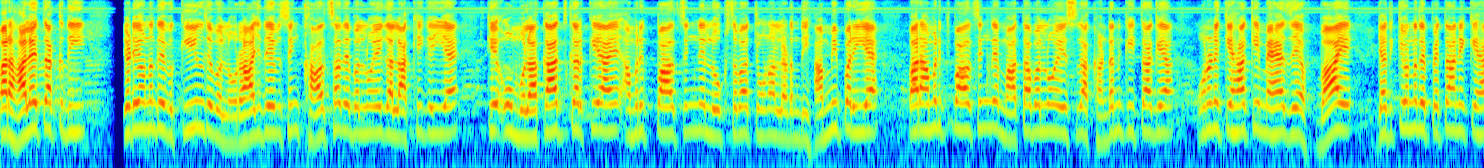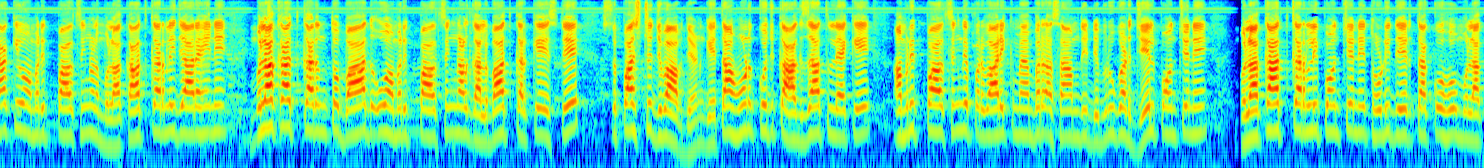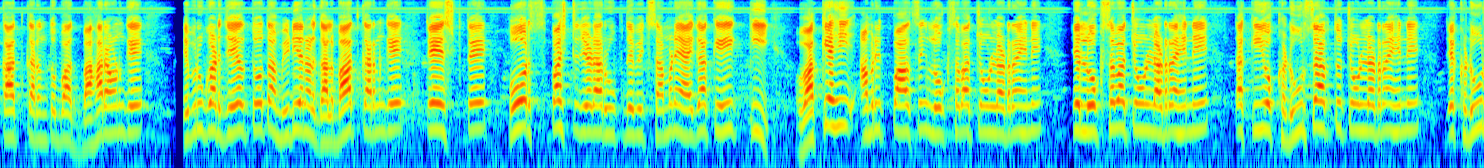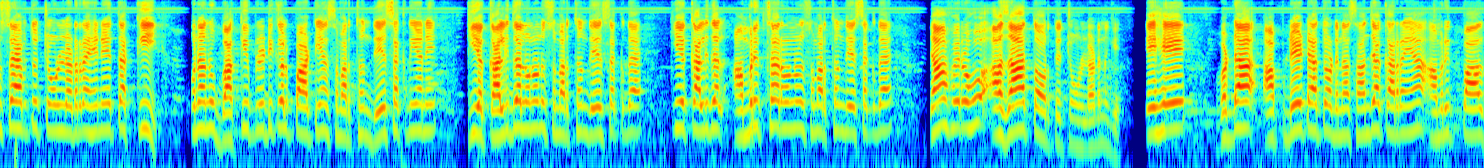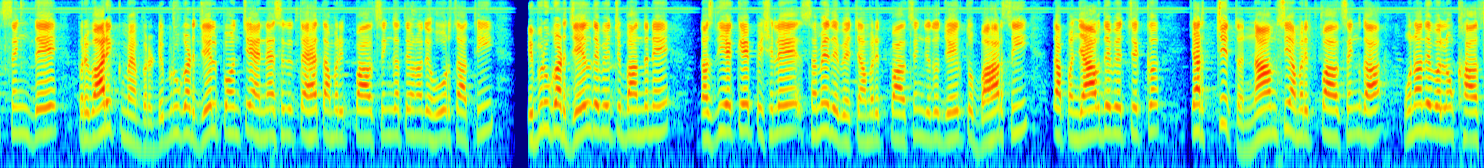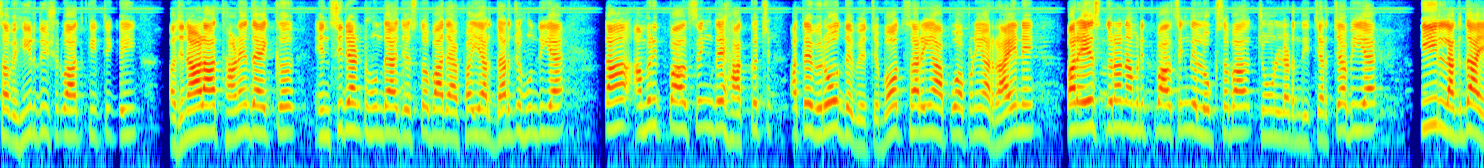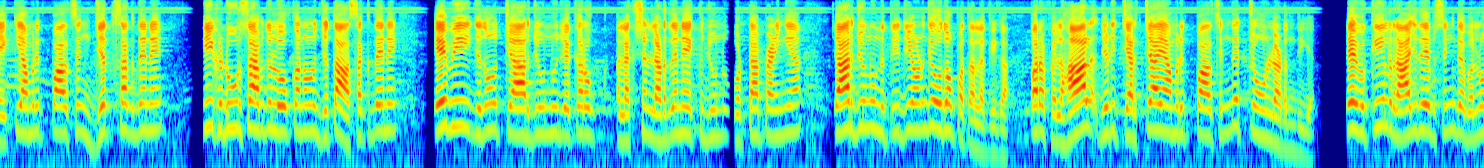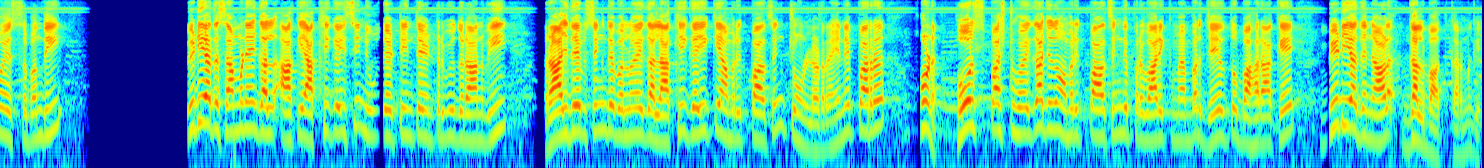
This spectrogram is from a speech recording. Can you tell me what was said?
ਪਰ ਹਾਲੇ ਤੱਕ ਦੀ ਜਿਹੜੇ ਉਹਨਾਂ ਦੇ ਵਕੀਲ ਦੇ ਵੱਲੋਂ, ਰਾਜਦੇਵ ਸਿੰਘ ਖਾਲਸਾ ਦੇ ਵੱਲੋਂ ਇਹ ਗੱਲ ਆਖੀ ਗਈ ਹੈ ਕਿ ਉਹ ਮੁਲਾਕਾਤ ਕਰਕੇ ਆਏ। ਅੰਮ੍ਰਿਤਪਾਲ ਸਿੰਘ ਨੇ ਲੋਕ ਸਭਾ ਚੋਣਾਂ ਲੜਨ ਦੀ ਹਾਮੀ ਭਰੀ ਹੈ। ਪਰ ਅੰਮ੍ਰਿਤਪਾਲ ਸਿੰਘ ਦੇ ਮਾਤਾ ਵੱਲੋਂ ਇਸ ਦਾ ਖੰਡਨ ਕੀਤਾ ਗਿਆ। ਉਹਨਾਂ ਨੇ ਕਿਹਾ ਕਿ ਮਹਿਜ਼ ਇਹ ਅਫਵਾਹ ਹੈ ਜਦਕਿ ਉਹਨਾਂ ਦੇ ਪਿਤਾ ਨੇ ਕਿਹਾ ਕਿ ਉਹ ਅੰਮ੍ਰਿਤਪਾਲ ਸਿੰਘ ਨਾਲ ਮੁਲਾਕਾਤ ਕਰਨ ਲਈ ਜਾ ਰਹੇ ਨੇ। ਮੁਲਾਕਾਤ ਕਰਨ ਤੋਂ ਬਾਅਦ ਉਹ ਅੰਮ੍ਰਿਤਪਾਲ ਸਿੰਘ ਨਾਲ ਗੱਲਬਾਤ ਕਰਕੇ ਇਸ ਤੇ ਸਪਸ਼ਟ ਜਵਾਬ ਦੇਣਗੇ। ਤਾਂ ਹੁਣ ਕੁਝ ਕਾਗਜ਼ਾਤ ਲੈ ਕੇ ਅੰਮ੍ਰਿਤਪਾਲ ਸਿੰਘ ਦੇ ਪਰਿਵਾਰਿਕ ਮੈਂਬਰ ਅਸਾਮ ਦੀ ਡਿਬਰੂਗੜ੍ਹ ਜੇਲ੍ਹ ਪਹੁੰਚੇ ਨੇ। ਮੁਲਾਕਾਤ ਕਰਨ ਲਈ ਪਹੁੰਚੇ ਨੇ। ਥੋੜੀ ਦੇਰ ਤੱਕ ਉਹ ਮੁਲਾਕਾਤ ਕਰਨ ਤੋਂ ਬਾਅਦ ਬਾਹਰ ਆਉਣਗੇ। ਡਿਬਰੂਗੜ੍ਹ ਜੇਲ੍ਹ ਤੋਂ ਤਾਂ ਮੀਡੀਆ ਨਾਲ ਗੱਲਬਾਤ ਕਰਨਗੇ ਤੇ ਇਸ ਤੇ ਹੋਰ ਸਪਸ਼ਟ ਜਿਹੜਾ ਰੂਪ ਦੇ ਵਿੱਚ ਸਾਹਮਣੇ ਆਏਗਾ ਕਿ ਕੀ ਵਾਕਿਆ ਹੀ ਅੰਮ੍ਰਿਤਪਾਲ ਸਿੰਘ ਲੋਕ ਸਭਾ ਚੋਣ ਲੜ ਰਹੇ ਨੇ। ਜੇ ਲੋਕ ਸਭਾ ਚੋਣ ਲੜ ਰਹੇ ਨੇ, ਤਾਂ ਕੀ ਉਹ ਖਡੂਰ ਸਾਹਿਬ ਤੋਂ ਚੋਣ ਲੜ ਰਹੇ ਨੇ? ਜੇ ਖਡੂਰ ਸਾਹਿਬ ਤੋਂ ਚੋਣ ਲੜ ਰਹੇ ਨੇ, ਤਾਂ ਕੀ ਉਹਨਾਂ ਨੂੰ ਬਾਕੀ ਪੋਲੀਟੀਕਲ ਪਾਰਟੀਆਂ ਸਮਰਥਨ ਦੇ ਸਕਦੀਆਂ ਨੇ? ਕੀ ਅਕਾਲੀ ਦਲ ਉਹਨਾਂ ਨੂੰ ਸਮਰਥਨ ਦੇ ਸਕਦਾ ਹੈ? ਕੀ ਅਕਾਲੀ ਦਲ ਅੰਮ੍ਰਿਤਸਰ ਉਹਨਾਂ ਨੂੰ ਸਮਰਥਨ ਦੇ ਸਕਦਾ ਹੈ? ਜਾਂ ਫਿਰ ਉਹ ਆਜ਼ਾਦ ਤੌਰ ਤੇ ਚੋਣ ਲੜਨਗੇ? ਇਹ ਵੱਡਾ ਅਪਡੇਟ ਹੈ ਤੁਹਾਡੇ ਨਾਲ ਸਾਂਝਾ ਕਰ ਰਹੇ ਹਾਂ। ਅੰਮ੍ਰਿਤਪਾਲ ਸਿੰਘ ਦੇ ਪਰਿਵਾਰਿਕ ਮੈਂਬਰ ਡਿਬਰੂਗੜ੍ਹ ਜੇਲ੍ਹ ਪਹੁੰਚੇ ਐਨਐਸਏ ਦੇ ਤਹਿਤ ਅੰਮ੍ਰਿਤਪਾਲ ਸਿੰਘ ਅਤੇ ਉਹਨਾਂ ਦੇ ਹੋਰ ਸਾਥੀ ਡਿਬਰੂਗੜ੍ਹ ਜੇਲ੍ਹ ਦੇ ਵਿੱਚ ਬੰਦ ਨੇ। ਦੱਸਦੀ ਹੈ ਕਿ ਪਿਛਲੇ ਸਮੇਂ ਦੇ ਵਿੱਚ ਅੰਮ੍ਰਿਤਪਾਲ ਸਿੰਘ ਜਦੋਂ ਜੇਲ੍ਹ ਤੋਂ ਬਾਹਰ ਸੀ, ਤਾਂ ਪੰਜਾਬ ਦੇ ਵਿੱਚ ਇੱਕ ਚਰਚਿਤ ਨਾਮ ਸੀ ਅੰਮ੍ਰਿਤਪਾਲ ਸਿੰਘ ਦਾ। ਉਹਨਾਂ ਦੇ ਵੱਲੋਂ ਖਾਲਸਾ ਵਹੀਰ ਦੀ ਸ਼ੁਰੂਆਤ ਕੀਤੀ ਗਈ। ਅਜਨਾਲਾ ਥਾਣੇ ਦਾ ਇੱਕ ਇਨਸੀਡੈਂਟ ਹੁੰਦਾ ਜਿਸ ਤੋਂ ਬਾਅਦ ਐਫ ਆਈ ਆਰ ਦਰਜ ਹੁੰਦੀ ਹੈ। ਤਾਂ ਅੰਮ੍ਰਿਤਪਾਲ ਸਿੰਘ ਦੇ ਹੱਕ 'ਚ ਅਤੇ ਵਿਰੋਧ ਦੇ ਵਿੱਚ ਬਹੁਤ ਸਾਰੀਆਂ ਆਪੋ ਆਪਣੀਆਂ ਰਾਏ ਨੇ, ਪਰ ਇਸ ਦੌਰਾਨ ਅੰਮ੍ਰਿਤਪਾਲ ਸਿੰਘ ਦੇ ਲੋਕ ਸਭਾ ਚੋਣ ਲੜਨ ਦੀ ਚਰਚਾ ਵੀ ਹੈ। ਕੀ ਲੱਗਦਾ ਹੈ ਕਿ ਅੰਮ੍ਰਿਤਪਾਲ ਸਿੰਘ ਜਿੱਤ ਸਕਦੇ ਨੇ? ਕੀ ਖਡੂਰ ਸਾਹਿਬ ਦੇ ਲੋਕਾਂ ਨੂੰ ਜਿਤਾ ਸਕਦੇ ਨੇ? ਇਹ ਵੀ ਜਦੋਂ 4 ਜੂਨ ਨੂੰ ਜੇਕਰ ਉਹ ਇਲੈਕਸ਼ਨ ਲੜਦੇ ਨੇ 1 ਜੂਨ ਨੂੰ ਵੋਟਾਂ ਪੈਣਗੀਆਂ 4 ਜੂਨ ਨੂੰ ਨਤੀਜੇ ਆਉਣਗੇ, ਉਦੋਂ ਪਤਾ ਲੱਗੇਗਾ। ਪਰ ਫਿਲਹਾਲ ਜਿਹੜੀ ਚਰਚਾ ਹੈ ਅੰਮ੍ਰਿਤਪਾਲ ਸਿੰਘ ਦੇ, ਚੋਣ ਲੜਨ ਦੀ ਹੈ। ਤੇ ਵਕੀਲ ਰਾਜਦੇਵ ਸਿੰਘ ਦੇ ਵੱਲੋਂ ਇਸ ਸੰਬੰਧੀ ਮੀਡੀਆ ਦੇ ਸਾਹਮਣੇ ਇਹ ਗੱਲ ਆ ਕੇ ਆਖੀ ਗਈ ਸੀ। ਨਿਊਜ਼ 18 ਤੇ ਇੰਟਰਵਿਊ ਦੌਰਾਨ ਵੀ ਰਾਜਦੇਵ ਸਿੰਘ ਦੇ ਵੱਲੋਂ ਇਹ ਗੱਲ ਆਖੀ ਗਈ ਕਿ ਅੰਮ੍ਰਿਤਪਾਲ ਸਿੰਘ ਚੋਣ ਲੜ ਰਹੇ ਨੇ। ਪਰ ਹੁਣ ਹੋਰ ਸਪਸ਼ਟ ਹੋਏਗਾ ਜਦੋਂ ਅੰਮ੍ਰਿਤਪਾਲ ਸਿੰਘ ਦੇ ਪਰਿਵਾਰਿਕ ਮੈਂਬਰ ਜੇਲ੍ਹ ਤੋਂ ਬਾਹਰ ਆ ਕੇ ਮੀਡੀਆ ਦੇ ਨਾਲ ਗੱਲਬਾਤ ਕਰਨਗੇ।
